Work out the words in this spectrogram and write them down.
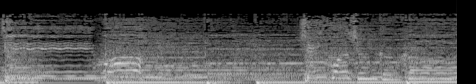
寂寞，进化成更好。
